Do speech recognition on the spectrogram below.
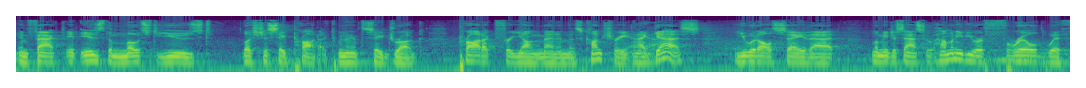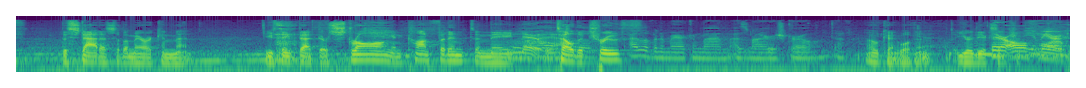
In fact, it is the most used, let's just say product, we don't have to say drug, product for young men in this country. And I guess you would all say that. Let me just ask you, how many of you are thrilled with the status of American men? You think that they're strong and confident and they I- tell I the love- truth? I love an American man as an Irish girl. Definitely. Okay, well then you're the exception. They're all The Americans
